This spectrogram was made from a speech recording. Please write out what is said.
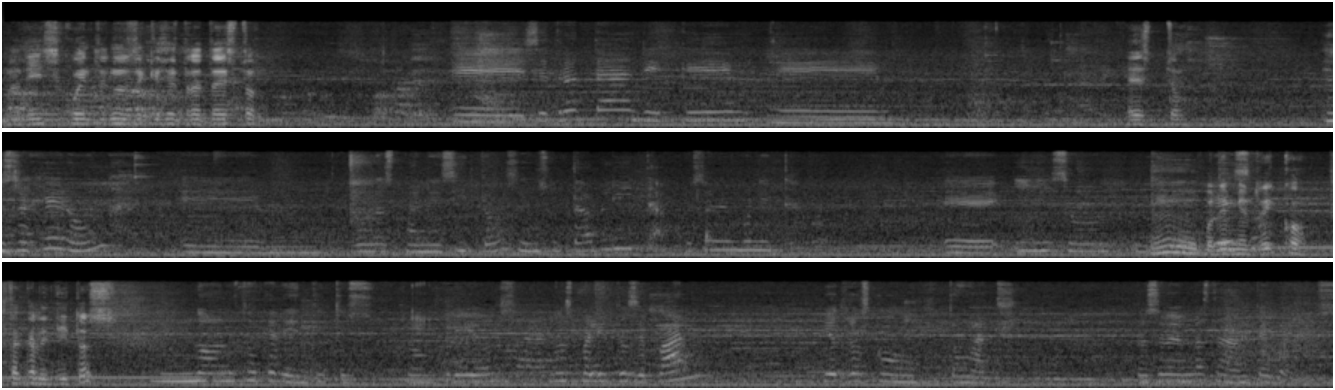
Maris, cuéntenos de qué se trata esto. Eh, se trata de que... Eh, esto. Nos trajeron eh, unos panecitos en su tablita, pues bien bonita. Y son... Mmm, huele bien rico. ¿Están calientitos? No, no están calientitos, son fríos. Unos palitos de pan y otros con tomate. Pero se ven bastante buenos.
